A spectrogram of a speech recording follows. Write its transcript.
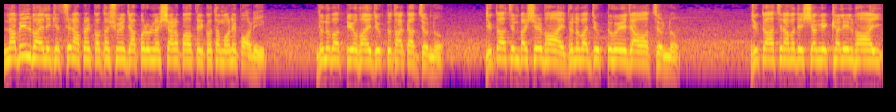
নাবিল ভাই লিখেছেন, আপনার কথা শুনে জাফরুল্লাহ সারাপাতের কথা মনে পড়ে। ধন্যবাদ প্রিয় ভাই যুক্ত থাকার জন্য। যুক্ত আছেন বাসের ভাই, ধন্যবাদ যুক্ত হয়ে যাওয়ার জন্য। যুক্ত আছেন আমাদের সঙ্গে খালিল ভাই,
